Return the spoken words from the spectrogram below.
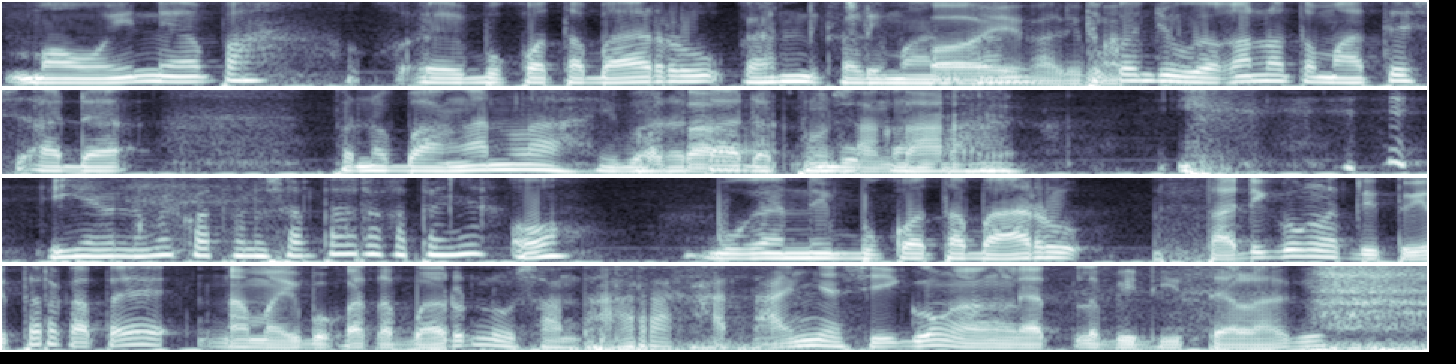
mau ini apa ibu kota baru kan di Kalimantan. Oh, iya, Itu Kalimantan. kan juga kan otomatis ada penebangan lah ibaratnya Kota ada pembukaan. Nusantara. Iya namanya kota Nusantara katanya. Oh, bukan ibu kota baru. Tadi gue ngeliat di Twitter katanya nama ibu kota baru Nusantara katanya sih. Gue nggak ngeliat lebih detail lagi.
